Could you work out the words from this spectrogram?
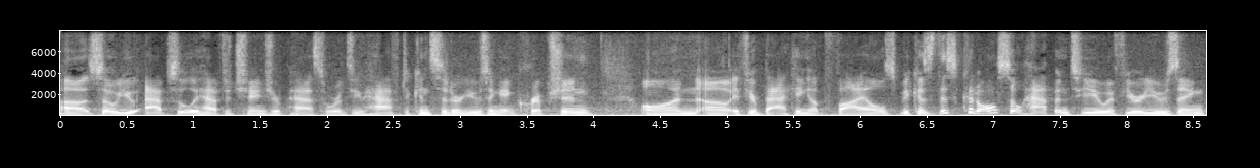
Uh, so you absolutely have to change your passwords. You have to consider using encryption on uh, if you're backing up files because this could also happen to you if you're using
